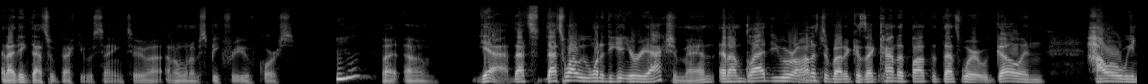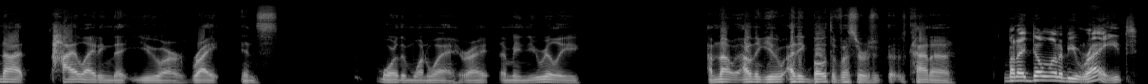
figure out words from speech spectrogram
And I think that's what Becky was saying too. I don't want to speak for you, of course, Mhm. but um, yeah, that's that's why we wanted to get your reaction, man. And I'm glad you were honest about it because I kind of thought that that's where it would go. And how are we not highlighting that you are right in more than one way, right? I mean, you really. I'm not. I don't think you. I think both of us are uh, kind of. but i don't want to be right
